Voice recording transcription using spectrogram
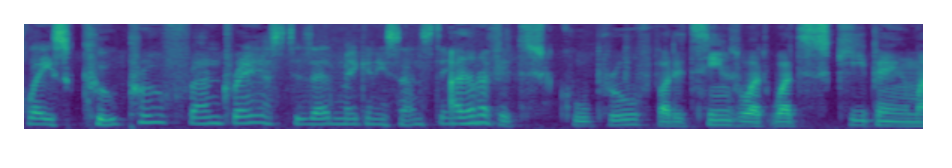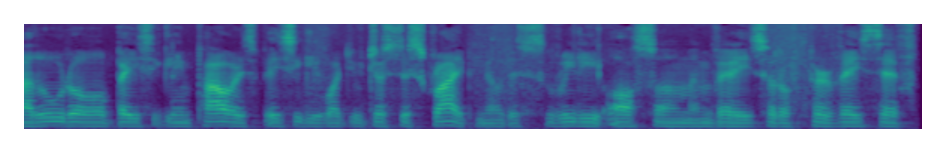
place coup-proof, Andreas? Does that make any sense to you? I don't know if it's coup-proof, but it seems what what's keeping Maduro basically in power is basically what you just described. You know, this really awesome and very sort of pervasive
